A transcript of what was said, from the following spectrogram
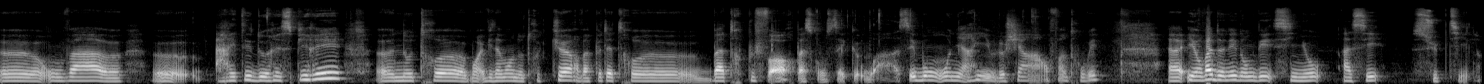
Euh, on va euh, euh, arrêter de respirer, notre, évidemment notre cœur va peut-être battre plus fort parce qu'on sait que c'est bon, on y arrive, le chien a enfin trouvé. et on va donner donc des signaux assez subtils.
